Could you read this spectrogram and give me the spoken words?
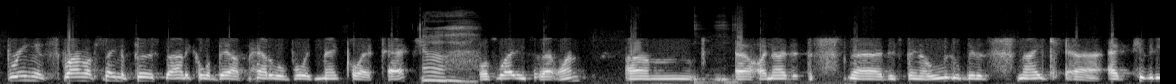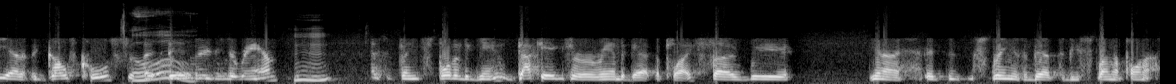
spring has sprung. I've seen the first article about how to avoid magpie attacks. Oh, I was waiting for that one. Um, uh, I know that the, uh, there's been a little bit of snake uh, activity out at the golf course. That Ooh. they're moving around. Mm-hmm. Has been spotted again. Duck eggs are around about the place. So we're, you know, it, spring is about to be sprung upon us.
